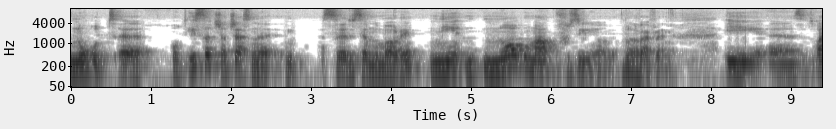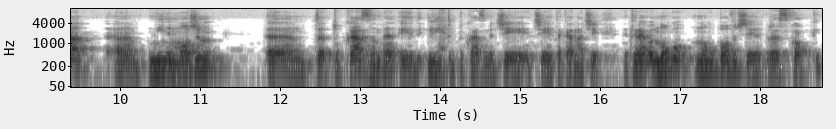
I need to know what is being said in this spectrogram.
Но от, е, от източна част на Средиземно море ние много малко фузили имаме по Да. това време. И е, затова е, ние не можем да доказваме или, да показваме, че, че е така. Значи, трябва много, много повече разкопки.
